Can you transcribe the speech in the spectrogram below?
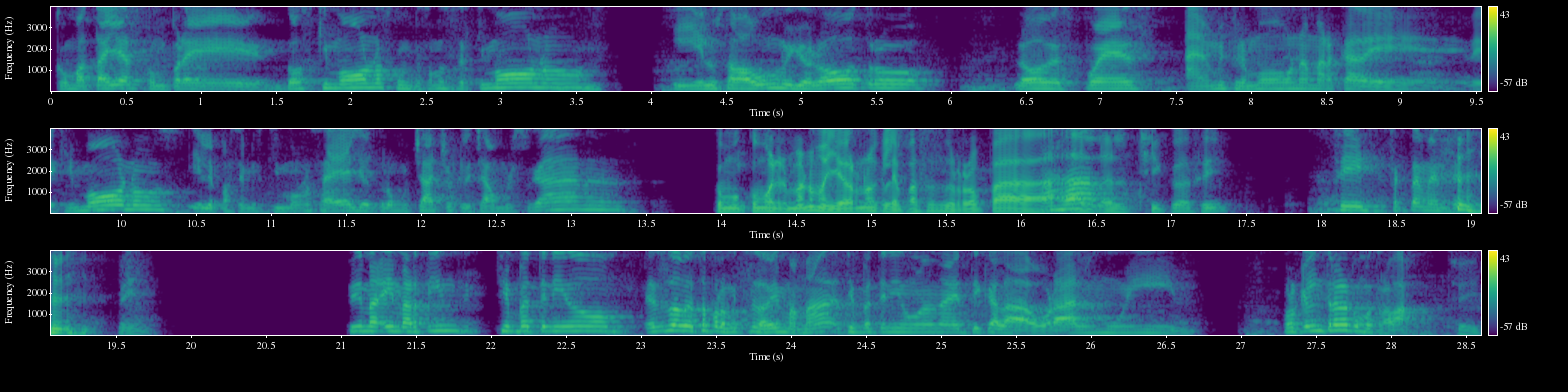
con batallas compré dos kimonos, como empezamos a hacer kimono. Y él usaba uno y yo el otro. Luego después a mí me firmó una marca de, de kimonos y le pasé mis kimonos a él y otro muchacho que le echaba muchas ganas. Como, como el hermano mayor, ¿no? Que le pasa su ropa al, al chico así. Sí, exactamente. sí. Sí, y Martín siempre ha tenido, eso esta palomita se la doy mi mamá, siempre ha tenido una ética laboral muy... Porque él entrena como trabajo. Sí.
